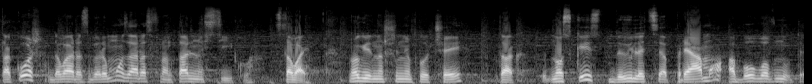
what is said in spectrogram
Також давай розберемо зараз фронтальну стійку. Вставай. Ноги на шині плечей. Так, носки дивляться прямо або вовнутрь.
